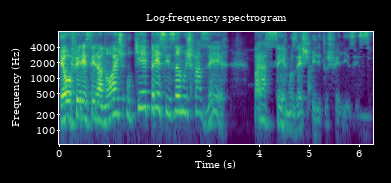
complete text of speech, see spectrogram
é oferecer a nós o que precisamos fazer para sermos espíritos felizes.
